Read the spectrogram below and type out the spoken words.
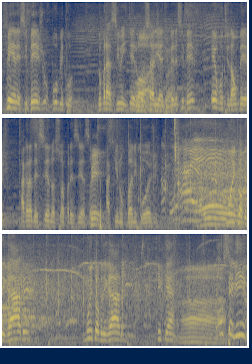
ver esse beijo. O público do Brasil inteiro Lógico. gostaria de ver esse beijo. Eu vou te dar um beijo, agradecendo a sua presença Beijo. aqui no Pânico hoje. Aê! Muito obrigado. Muito obrigado. O que, que é? Dá um selinho.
